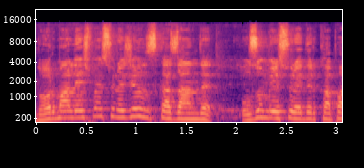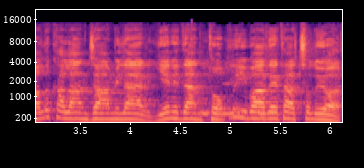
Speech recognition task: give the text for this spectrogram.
Normalleşme süreci hız kazandı. Uzun bir süredir kapalı kalan camiler yeniden toplu ibadete açılıyor.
